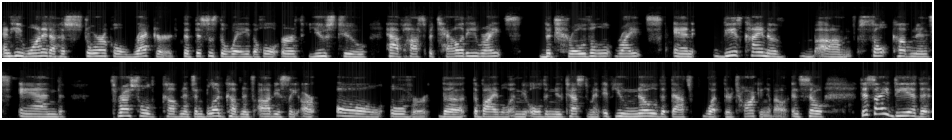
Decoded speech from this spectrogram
And he wanted a historical record that this is the way the whole earth used to have hospitality rights, betrothal rights, and these kind of um, salt covenants and threshold covenants and blood covenants obviously are all over the the bible and the old and new testament if you know that that's what they're talking about. And so this idea that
